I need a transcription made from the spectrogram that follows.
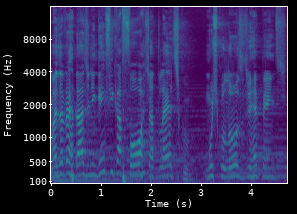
Mas é verdade, ninguém fica forte, atlético, musculoso de repente.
